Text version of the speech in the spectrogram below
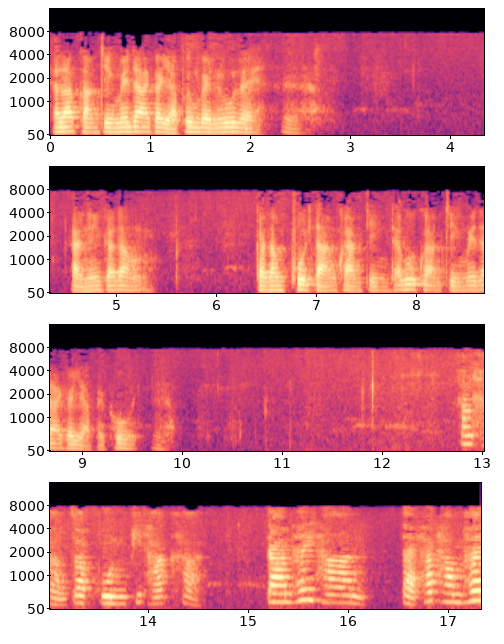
ถ้ารับความจริงไม่ได้ก็อย่าเพิ่งไปรู้เลยอันนี้ก็ต้อง ก็ต้องพูดตามความจริง ถ้าพูดความจริงไม่ได้ก็อย่าไปพูดคำถามจากคุณพิทักษ์ค่ะ การให้ทาน แต่ถ้าทำให้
